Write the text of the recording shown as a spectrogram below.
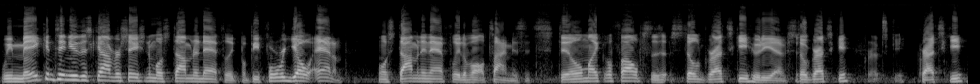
we may continue this conversation of most dominant athlete, but before we go, Adam, most dominant athlete of all time, is it still Michael Phelps? Is it still Gretzky? Who do you have? Still Gretzky? Gretzky. Gretzky.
